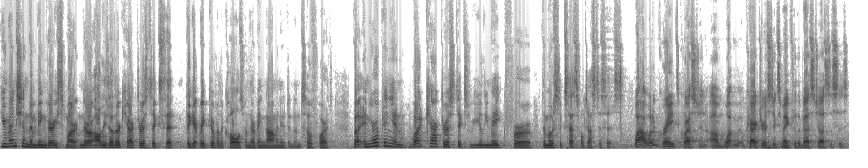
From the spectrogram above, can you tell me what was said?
You mentioned them being very smart, and there are all these other characteristics that they get raked over the coals when they're being nominated and so forth. But in your opinion, what characteristics really make for the most successful justices? Wow, what a great question. Um, what characteristics make for the best justices?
